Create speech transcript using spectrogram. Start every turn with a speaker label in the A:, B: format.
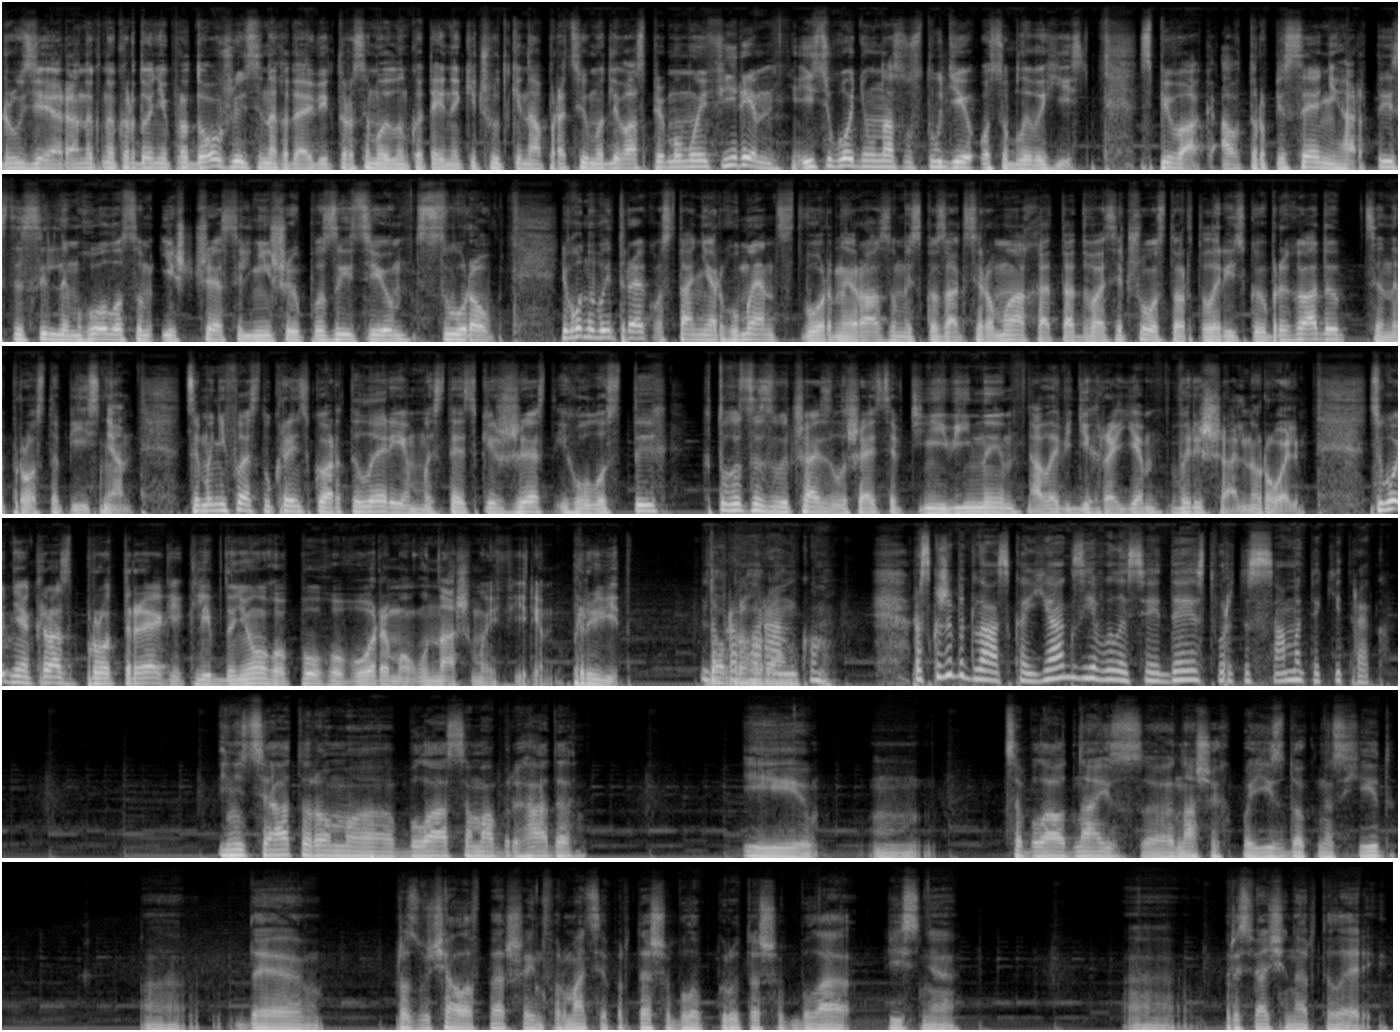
A: Друзі, ранок на кордоні продовжується. Нагадаю, Віктор Самойленко та Інна Кічуткіна працюємо для вас в прямому ефірі. І сьогодні у нас у студії особливий гість: співак, автор пісень, артисти з сильним голосом і ще сильнішою позицією. Суров. Його новий трек Останній аргумент, створений разом із Козак Сіромаха та 26-ю артилерійською бригадою. Це не просто пісня. Це маніфест української артилерії, мистецький жест і голос тих, хто зазвичай залишається в тіні війни, але відіграє вирішальну роль. Сьогодні якраз про трек і кліп до нього поговоримо у нашому ефірі. Привіт!
B: Доброго,
C: Доброго
B: ранку.
C: ранку.
B: Розкажи, будь ласка, як з'явилася ідея створити саме такий трек?
C: Ініціатором е, була сама бригада, і це була одна із е, наших поїздок на схід, е, де прозвучала вперше інформація про те, що було б круто, щоб була пісня присвячена артилерії.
